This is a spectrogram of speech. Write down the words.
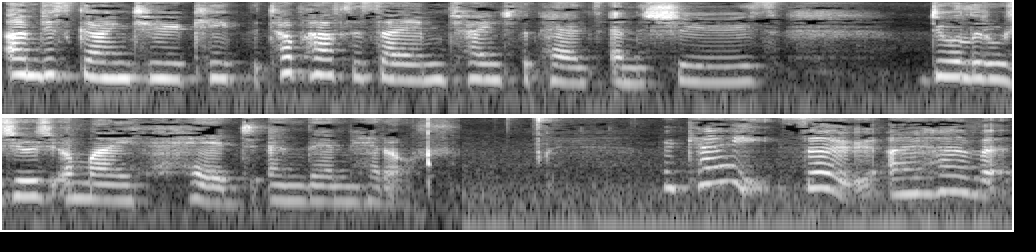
I'm just going to keep the top half the same, change the pants and the shoes, do a little zhuzh on my head and then head off. Okay, so I have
